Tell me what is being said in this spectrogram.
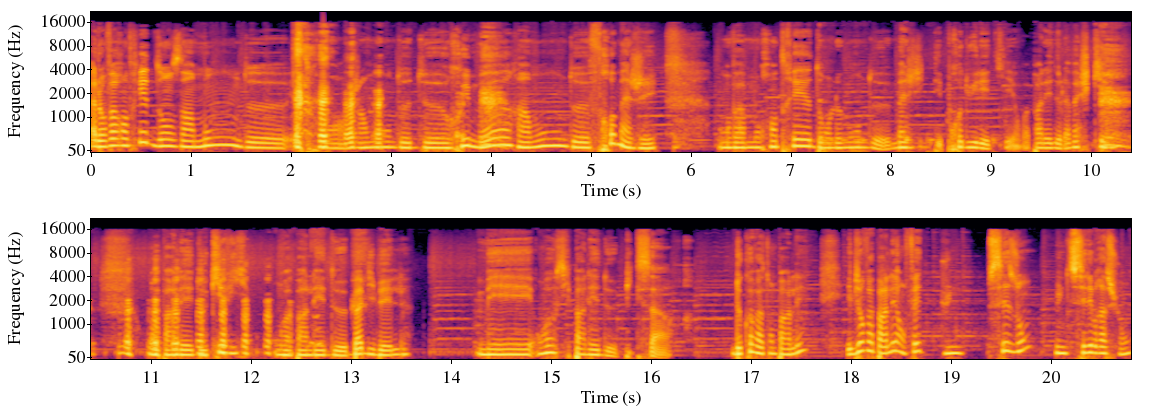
Alors, on va rentrer dans un monde euh, étrange, un monde de rumeurs, un monde fromager. On va rentrer dans le monde magique des produits laitiers. On va parler de la vache Kiri. On va parler de Kiri. On va parler de Babybel. Mais on va aussi parler de Pixar. De quoi va-t-on parler? Eh bien, on va parler en fait d'une saison, une célébration,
